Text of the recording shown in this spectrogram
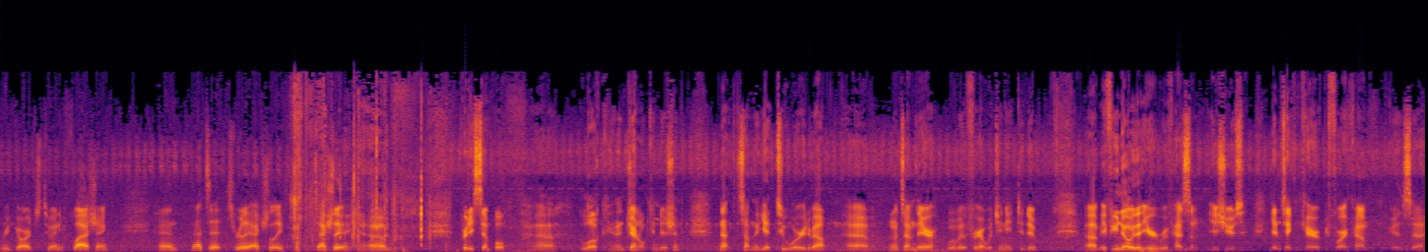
regards to any flashing and that's it. It's really actually it's actually a um, pretty simple uh, look and a general condition. Not something to get too worried about uh, once I'm there. We'll figure out what you need to do. Um, if you know that your roof has some issues get them taken care of before I come because uh,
